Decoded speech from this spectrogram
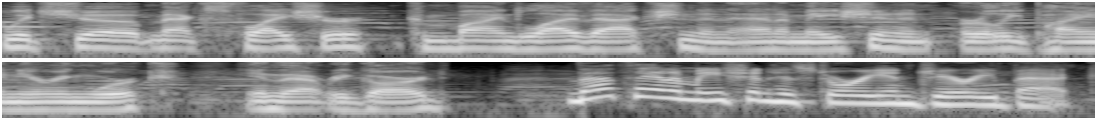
which uh, Max Fleischer combined live action and animation and early pioneering work in that regard. That's animation historian Jerry Beck.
